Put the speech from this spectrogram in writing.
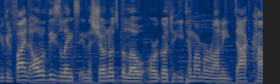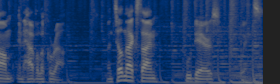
You can find all of these links in the show notes below or go to itamarmarani.com and have a look around. Until next time, who dares wins.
